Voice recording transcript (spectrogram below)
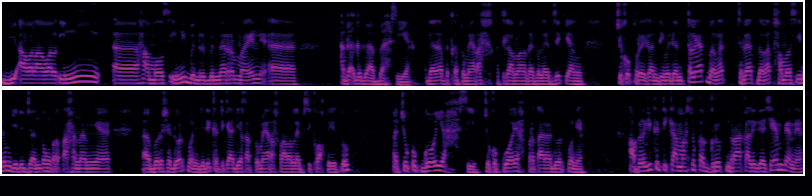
di awal-awal ini uh, Hummels ini bener-bener main uh, agak gegabah sih ya. Dan dapat kartu merah ketika melawan Rebel Leipzig yang cukup merugikan timnya dan terlihat banget terlihat banget Hummels ini menjadi jantung pertahanannya uh, Borussia Dortmund. Jadi ketika dia kartu merah lawan Leipzig waktu itu uh, cukup goyah sih, cukup goyah pertahanan Dortmund ya. Apalagi ketika masuk ke grup neraka Liga Champion ya.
